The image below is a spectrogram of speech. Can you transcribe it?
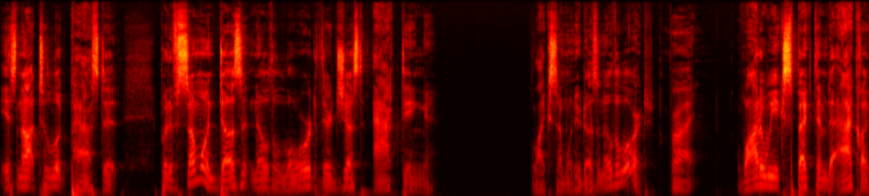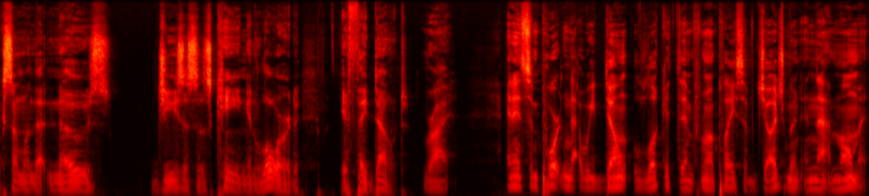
it's not to look past it, but if someone doesn't know the Lord, they're just acting like someone who doesn't know the Lord. Right. Why do we expect them to act like someone that knows Jesus as King and Lord if they don't? Right. And it's important that we don't look at them from a place of judgment in that moment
